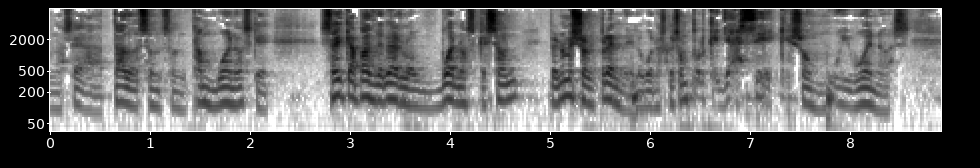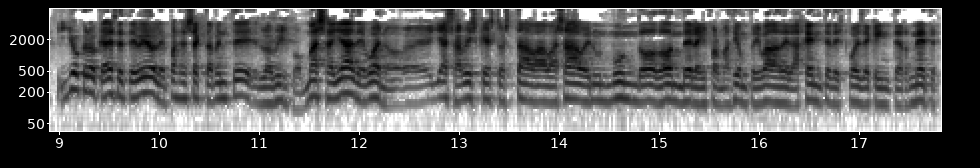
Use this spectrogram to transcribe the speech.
no sé, adaptado, son, son tan buenos que soy capaz de ver lo buenos que son, pero no me sorprende lo buenos que son porque ya sé que son muy buenos. Y yo creo que a este TVO le pasa exactamente lo mismo. Más allá de, bueno, eh, ya sabéis que esto estaba basado en un mundo donde la información privada de la gente, después de que Internet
